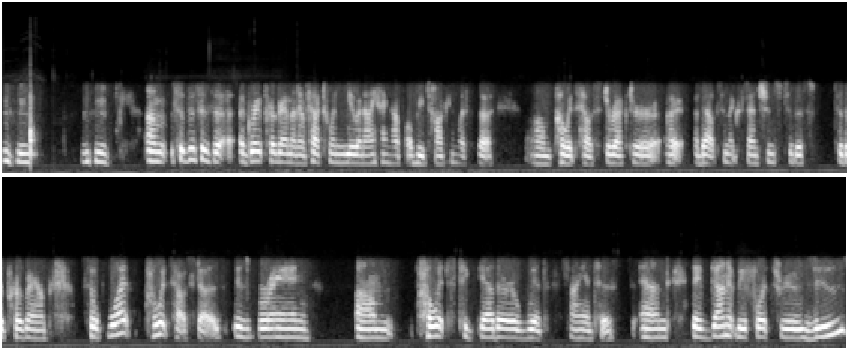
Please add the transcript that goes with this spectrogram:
Mm-hmm. Mm-hmm. Um, so this is a, a, great program, and in fact, when you and I hang up, I'll be talking with the um, Poets House director uh, about some extensions to this to the program. So what Poets House does is bring um, poets together with scientists, and they've done it before through zoos,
